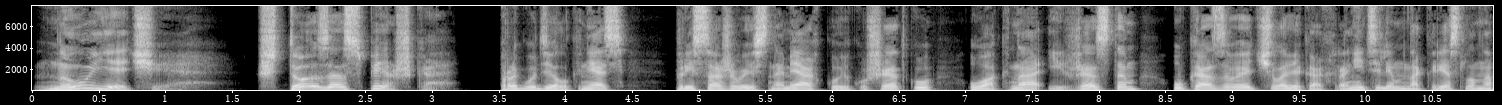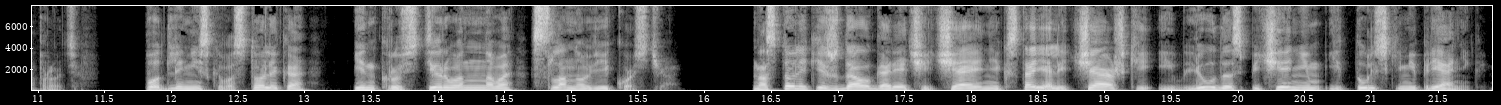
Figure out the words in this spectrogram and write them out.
«Ну, Ечи, что за спешка?» — прогудел князь, присаживаясь на мягкую кушетку у окна и жестом указывая человека-охранителем на кресло напротив, подле низкого столика, инкрустированного слоновьей костью. На столике ждал горячий чайник, стояли чашки и блюда с печеньем и тульскими пряниками.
